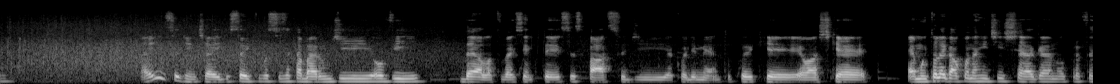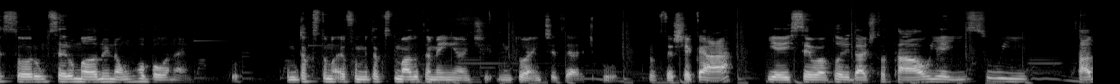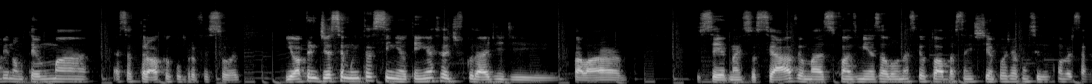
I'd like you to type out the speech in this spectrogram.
É isso, gente. É isso aí que vocês acabaram de ouvir dela. Tu vai sempre ter esse espaço de acolhimento, porque eu acho que é é muito legal quando a gente enxerga no professor um ser humano e não um robô, né? Tipo, fui muito acostumado, eu fui muito acostumado também antes, muito antes, é tipo, o professor chegar e aí ser a autoridade total e é isso e sabe, não ter uma essa troca com o professor. E eu aprendi a ser muito assim, eu tenho essa dificuldade de falar de ser mais sociável, mas com as minhas alunas que eu tô há bastante tempo eu já consigo conversar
